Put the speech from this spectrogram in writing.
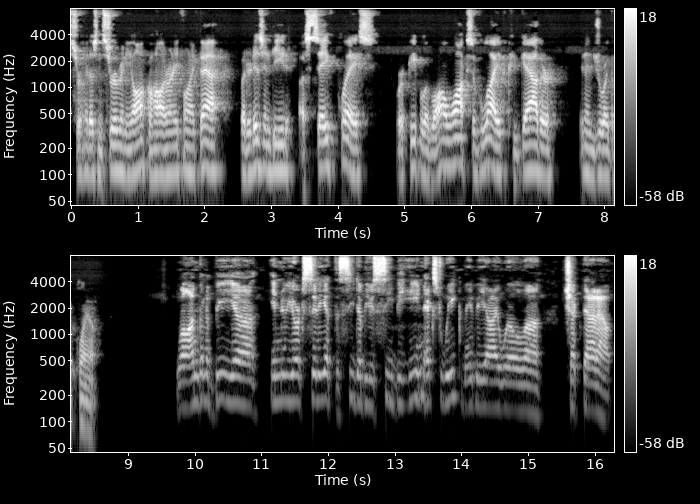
Certainly doesn't serve any alcohol or anything like that. But it is indeed a safe place where people of all walks of life could gather and enjoy the plant. Well, I'm going to be uh, in New York City at the CWCBE next week. Maybe I will uh, check that out.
